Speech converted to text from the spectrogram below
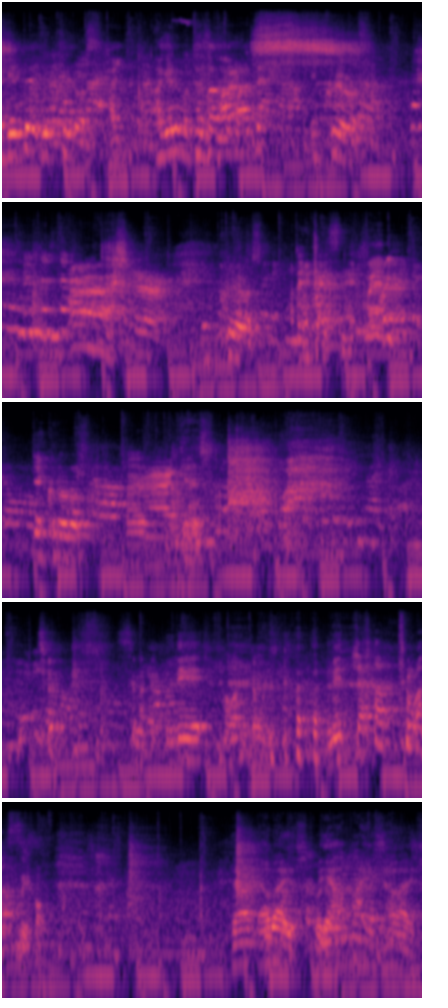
上げてゆっくり下ろす、はい。上げるの手伝ってもらってゆっくり下ろすゆっくり下ろすあと1回ですねはい。ゆっくり下ろすゆっくり下ろすちょっとすみません腕触ってもい。い。ですかめっちゃ張ってますよややばい。ですこれやばい。ですやばい。です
